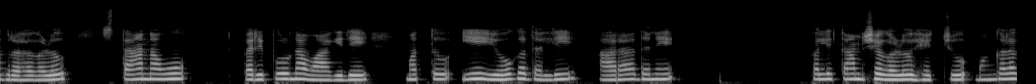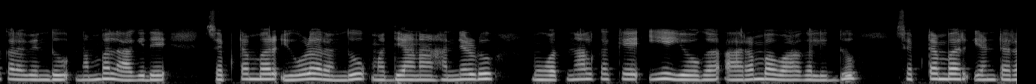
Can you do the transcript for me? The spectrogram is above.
ಗ್ರಹಗಳು ಸ್ಥಾನವು ಪರಿಪೂರ್ಣವಾಗಿದೆ. ಮತ್ತು ಈ ಯೋಗದಲ್ಲಿ ಆರಾಧನೆ ಫಲಿತಾಂಶಗಳು ಹೆಚ್ಚು ಮಂಗಳಕರವೆಂದು ನಂಬಲಾಗಿದೆ. ಸೆಪ್ಟೆಂಬರ್ ಏಳರಂದು ಮಧ್ಯಾಹ್ನ ಹನ್ನೆರಡು ಮೂವತ್ತ್ನಾಲ್ಕಕ್ಕೆ ಈ ಯೋಗ ಆರಂಭವಾಗಲಿದ್ದು, ಸೆಪ್ಟೆಂಬರ್ ಎಂಟರ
